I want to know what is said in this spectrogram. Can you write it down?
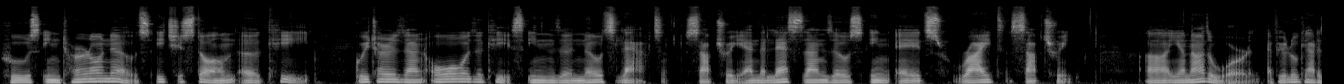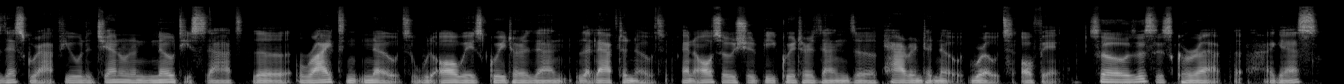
whose internal nodes each store a key greater than all the keys in the node's left subtree and less than those in its right subtree. Uh, in another word, if you look at this graph, you would generally notice that the right node would always greater than the left node, and also should be greater than the parent node root of it. So this is correct, I guess.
